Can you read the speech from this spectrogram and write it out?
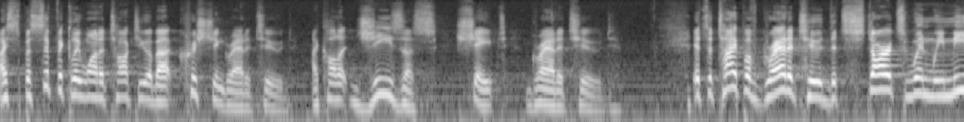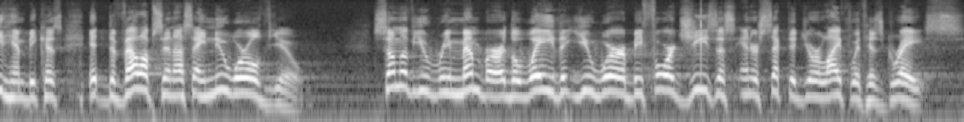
I specifically want to talk to you about Christian gratitude. I call it Jesus shaped gratitude. It's a type of gratitude that starts when we meet Him because it develops in us a new worldview. Some of you remember the way that you were before Jesus intersected your life with His grace.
